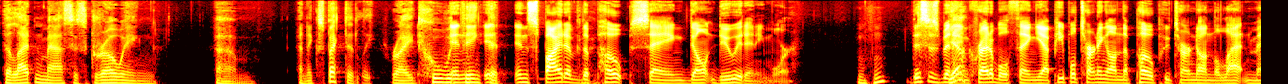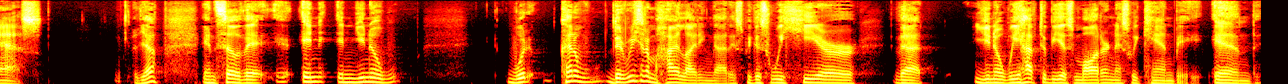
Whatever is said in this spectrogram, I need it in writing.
The Latin Mass is growing um, unexpectedly, right? Who would in, think in, that? in spite of the Pope saying, don't do it anymore. Mhm. This has been Yeah. an incredible thing. Yeah, people turning on the Pope who turned on the Latin Mass. Yeah, and so the and and you know what kind of the reason I'm highlighting that is because we hear that you know we have to be as modern as we can be, and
